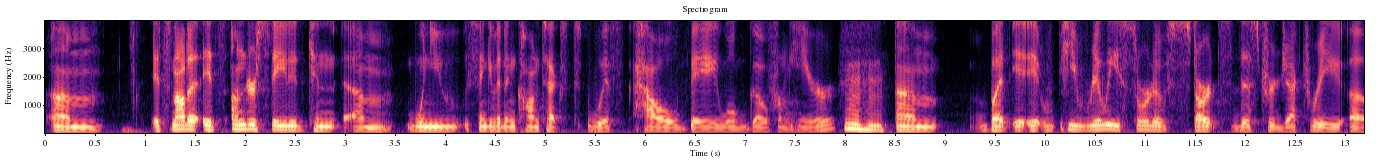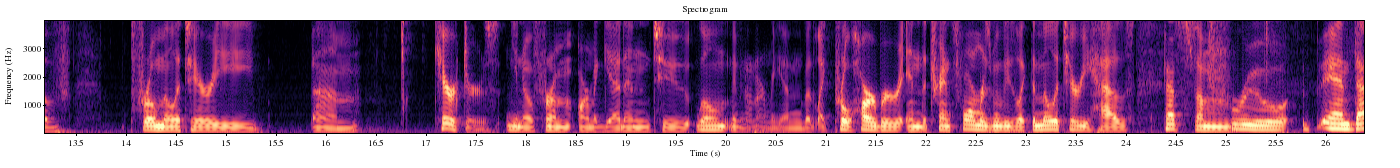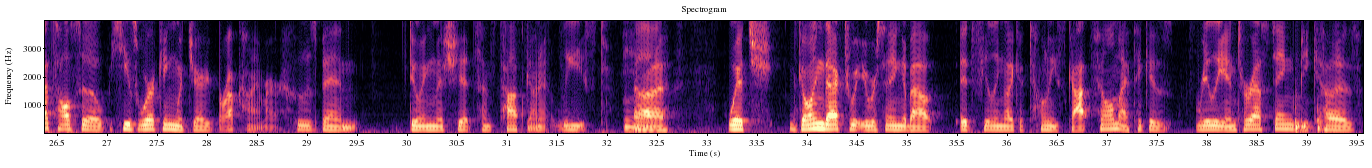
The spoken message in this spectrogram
Um, it's not a. It's understated. Can um, when you think of it in context with how Bay will go from here. Um, but it, it he really sort of starts this trajectory of pro-military um, characters, you know, from Armageddon to well, maybe not Armageddon, but like Pearl Harbor and the Transformers movies. Like the military has That's some true, and that's also he's working with Jerry Bruckheimer, who's been doing this shit since Top Gun at least. Uh, which going back to what you were saying about it feeling like a Tony Scott film, I think is really interesting because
